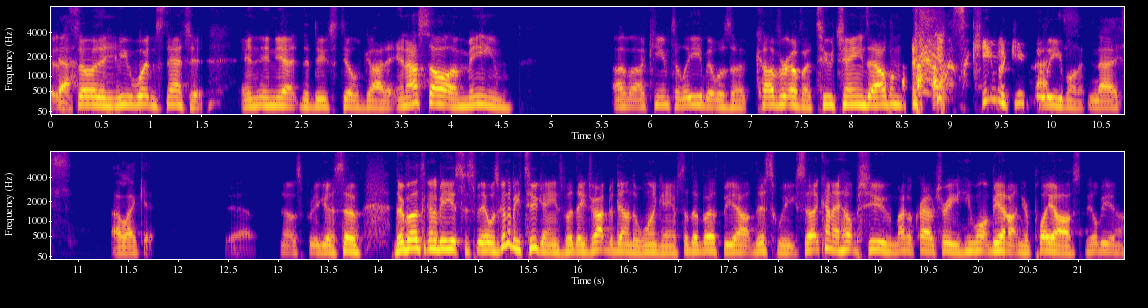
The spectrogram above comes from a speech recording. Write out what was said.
yeah. so that he wouldn't snatch it. And and yet the dude still got it. And I saw a meme of Aqib Talib. It was a cover of a 2 Chainz album. it was Aqib Aqib nice. Talib on it. Nice, I like it. Yeah. That was pretty good. So they're both going to be. It was going to be two games, but they dropped it down to one game. So they'll both be out this week. So that kind of helps you, Michael Crabtree. He won't be out in your playoffs, but he'll be uh,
